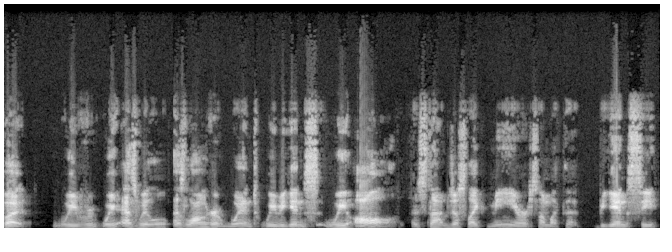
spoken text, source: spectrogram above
But we we as we as longer it went, we begin to, we all it's not just like me or something like that began to see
